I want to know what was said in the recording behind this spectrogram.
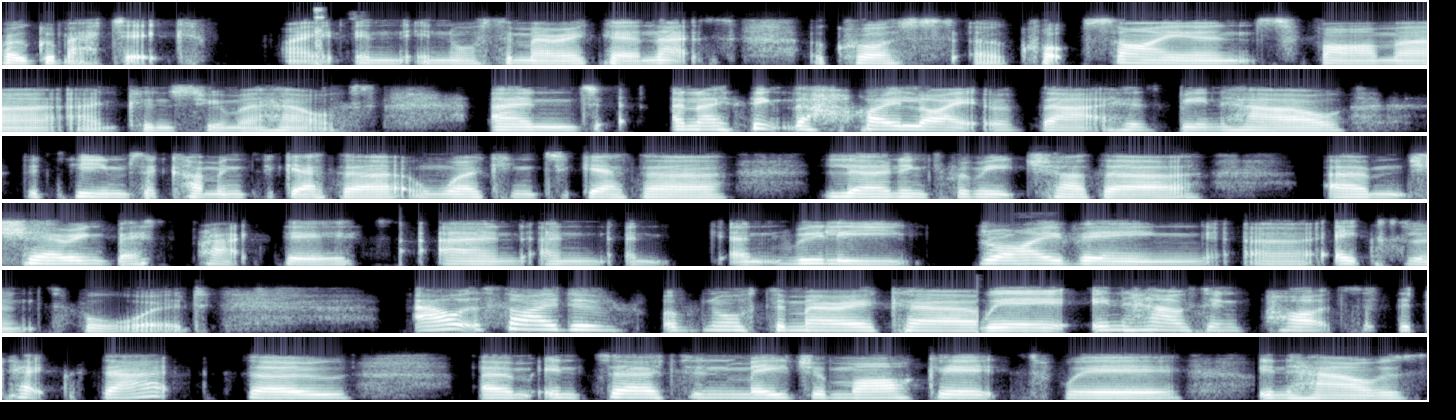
programmatic right in, in north america. And that's across uh, crop science pharma and consumer health. And and i think the highlight of that has been how the teams are coming together and working together learning from each other um, sharing best practice and and and, and really driving uh, excellence forward outside of, of north america we're in-housing parts of the tech stack so, um, in certain major markets, we're in-house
